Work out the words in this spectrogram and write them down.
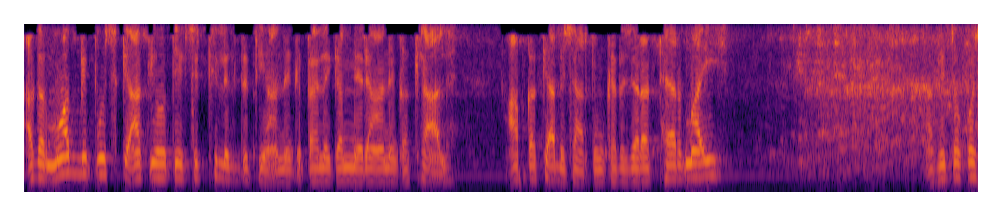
अगर मौत भी पूछ के आती होती, एक चिट्ठी लिख देती आने के पहले कि मेरे आने का ख्याल है। आपका क्या विचार? तुम कहते जरा ठहर माई। अभी तो कुछ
